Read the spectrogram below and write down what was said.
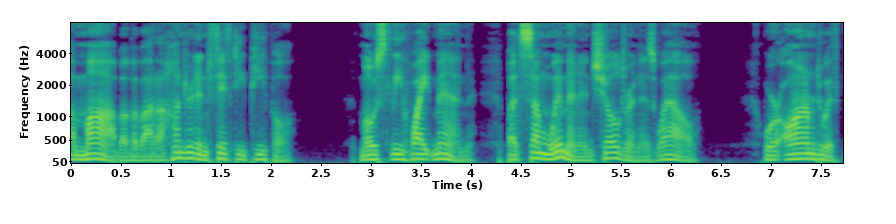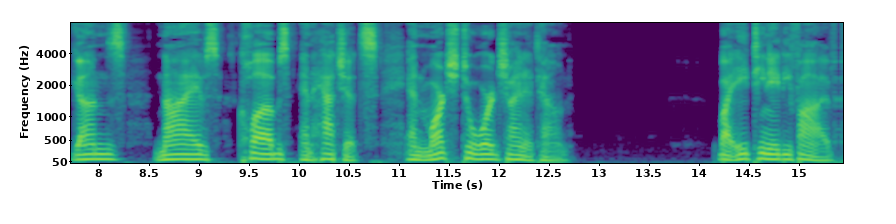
a mob of about a 150 people, mostly white men, but some women and children as well, were armed with guns, knives, clubs, and hatchets and marched toward Chinatown. By 1885,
